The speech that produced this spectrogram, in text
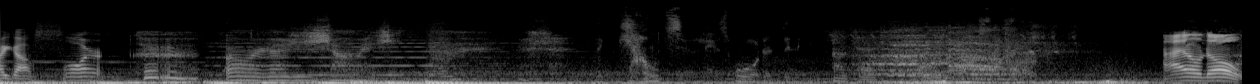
I got four. Oh my god, this is so amazing. The council has ordered the Okay. I don't know.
